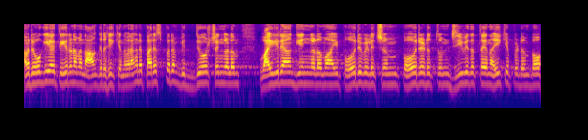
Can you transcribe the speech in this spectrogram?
അവൻ രോഗിയായി തീരണമെന്ന് ആഗ്രഹിക്കുന്നവൻ അങ്ങനെ പരസ്പരം വിദ്വേഷങ്ങളും വൈരാഗ്യങ്ങളുമായി പോരുവിളിച്ചും പോരെടുത്തും ജീവിതത്തെ നയിക്കപ്പെടുമ്പോൾ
